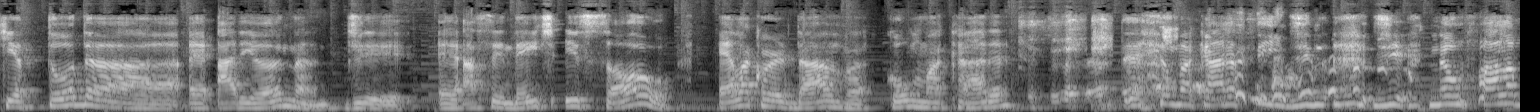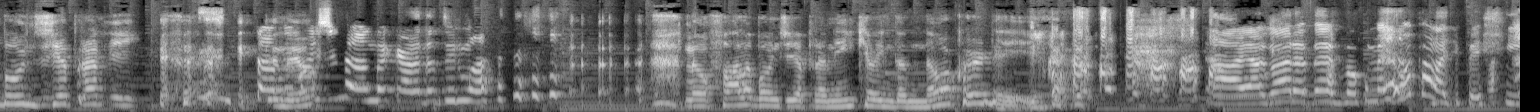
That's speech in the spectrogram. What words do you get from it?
que é toda é, ariana de é, ascendente e sol, ela acordava com uma cara. uma cara assim, de, de não fala bom dia pra mim. Tava Entendeu? imaginando a cara da tua irmã. Não fala bom dia pra mim que eu ainda não acordei. Ai, agora, né, vou começar a falar de peixinho.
